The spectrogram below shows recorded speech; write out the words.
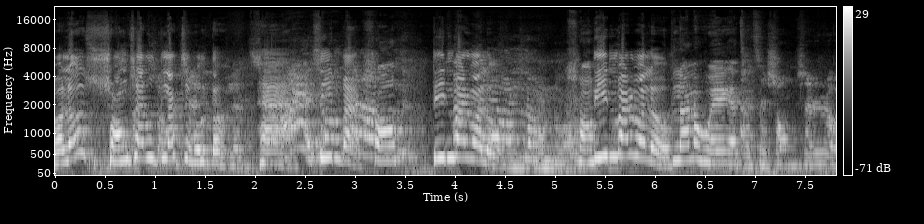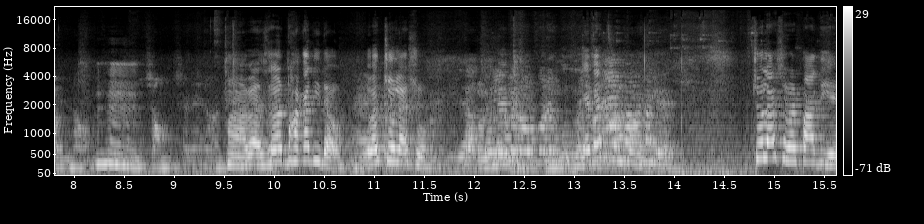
বলো সংসার উতলাচ্ছে বলতে। হ্যাঁ তিনবার তিনবার বলো। তিনবার বলো। উতলানো হয়ে গেছে। আচ্ছা সংসারের অন্য। হুম। সংসারের অন্য। হ্যাঁ ব্যাস এবার ঢাকা দিয়ে দাও। এবার চলে আসো। এবার চলে চলে আসো এবার পা দিয়ে।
